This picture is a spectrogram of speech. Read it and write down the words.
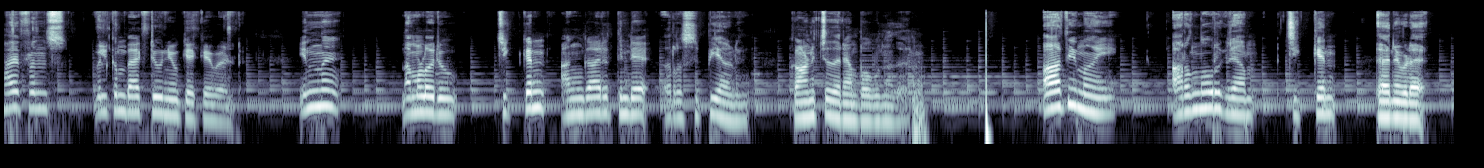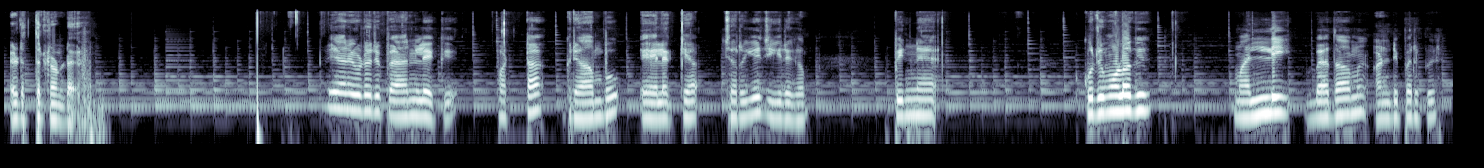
Hi friends welcome back to new K K world. ഇന്ന് നമ്മളൊരു ചിക്കൻ അങ്കാരത്തിന്റെ റെസിപ്പിയാണ് കാണിച്ചു തരാൻ പോകുന്നത്. ആദ്യമായി അറുന്നൂറ് ഗ്രാം ചിക്കൻ ഞാനിവിടെ എടുത്തിട്ടുണ്ട്. ഞാനിവിടെ ഒരു പാനിലേക്ക് പട്ട ഗ്രാമ്പു ഏലക്ക ചെറിയ ജീരകം പിന്നെ കുരുമുളക് മല്ലി ബദാം അണ്ടിപ്പരിപ്പ്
